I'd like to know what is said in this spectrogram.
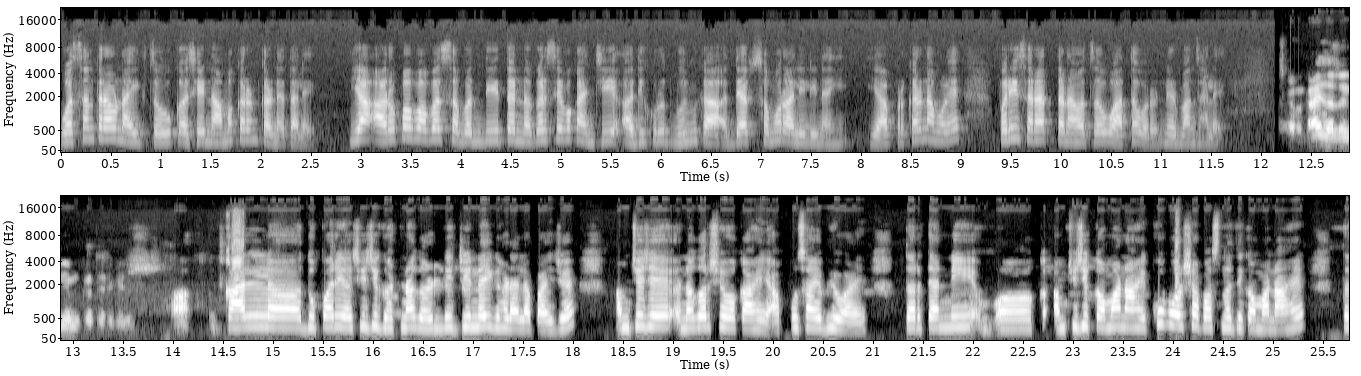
वसंतराव नाईक चौक असे नामकरण करण्यात आले. या आरोपाबाबत संबंधित नगरसेवकांची अधिकृत भूमिका अद्याप समोर आलेली नाही. या प्रकरणामुळे परिसरात तणावाचं वातावरण निर्माण झालंय. काय झालं नेमकं त्या ठिकाणी? काल दुपारी अशी जी घटना घडली जी नाही घडायला पाहिजे आमचे जे नगरसेवक आहे आप्पूसाहेब हिवाळे तर त्यांनी आमची जी कमान आहे खूप वर्षापासून ती कमान आहे. तर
